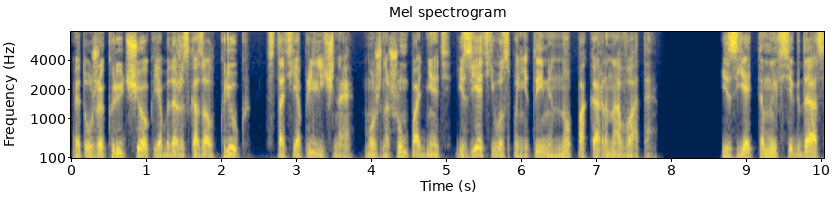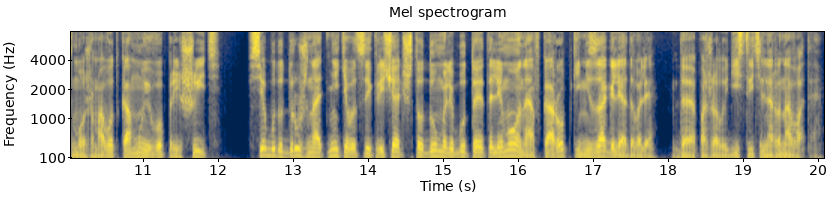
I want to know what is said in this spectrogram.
Это уже крючок, я бы даже сказал крюк. Статья приличная. Можно шум поднять, изъять его с понятыми, но пока рановато. Изъять-то мы всегда сможем, а вот кому его пришить? Все будут дружно отникиваться и кричать, что думали, будто это лимоны, а в коробке не заглядывали. Да, пожалуй, действительно рановато.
